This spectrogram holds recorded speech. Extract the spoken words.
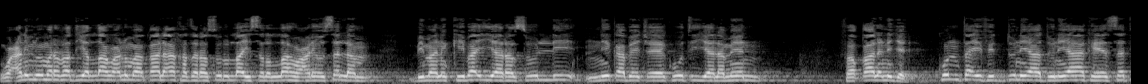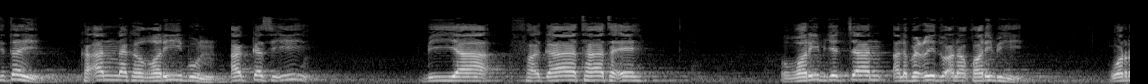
وعن ابن عمر رضي الله عنهما قال أخذ رسول الله صلى الله عليه وسلم بمنكبي رسول نكب شيكوتي يلمين فقال نجد كنت في الدنيا دنيا كيستتهي كأنك غريب أكسئ بيا فقاتا تئه غريب جتان البعيد عن قريبه ور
